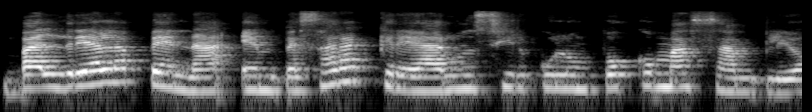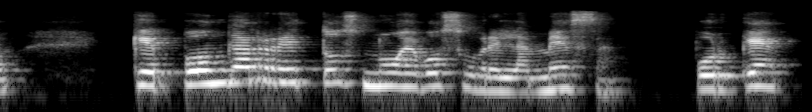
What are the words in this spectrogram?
valdría la pena empezar a crear un círculo un poco más amplio que ponga retos nuevos sobre la mesa. ¿Por qué?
